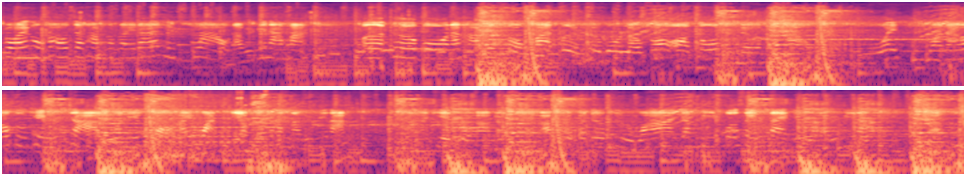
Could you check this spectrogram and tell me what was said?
200 ของเราจะทำกำไรได้หรือเปล่านะพี่พี่นะมา เปิดเทอร์โบนะคะ แล้วก็ออโต้เหมือนเดิมนะคะโอ้ยวันนั้นก็คือเค็มจ๋าเลยวันนี้ขอให้หวานเจี๊ยบแล้วกันนะพี่พี่ๆนะอาเคถูกมามีแตกอัพเดทประเดิมถือว่ายังมีเปอร์เซ็นต์แตกอยู่นะพี่ๆนะอย่าเพิ่ง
